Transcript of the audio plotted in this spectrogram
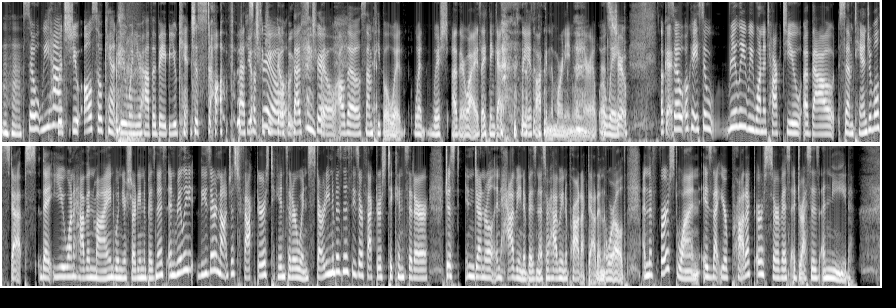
Mm-hmm. So we have, which you also can't do when you have a baby. You can't just stop. That's true. That's true. But, Although some people would would wish otherwise. I think at three o'clock in the morning when they're awake. True. Okay. So, okay. So, really, we want to talk to you about some tangible steps that you want to have in mind when you're starting a business. And really, these are not just factors to consider when starting a business, these are factors to consider just in general in having a business or having a product out in the world. And the first one is that your product or service addresses a need.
